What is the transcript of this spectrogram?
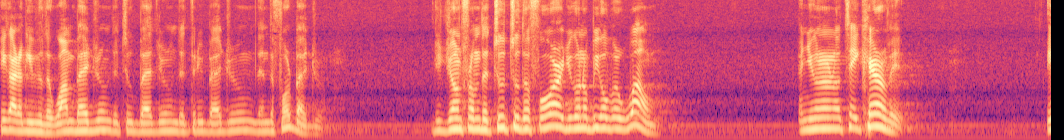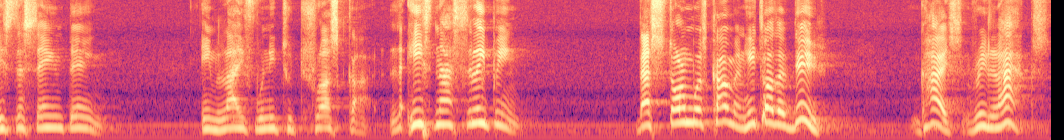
He got to give you the one bedroom, the two bedroom, the three bedroom, then the four bedroom. You jump from the two to the four, you're going to be overwhelmed. And you're going to take care of it. It's the same thing. In life, we need to trust God. He's not sleeping. That storm was coming. He told them, dude, guys, relax.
